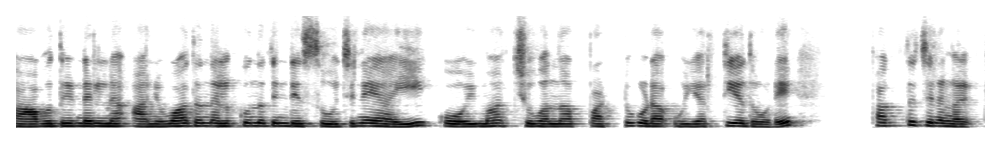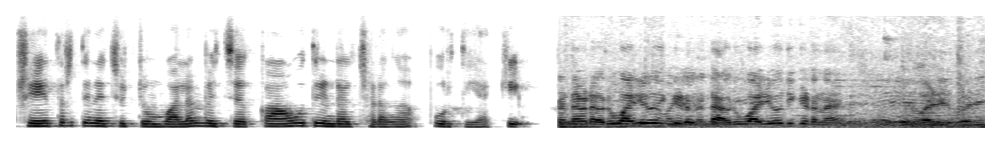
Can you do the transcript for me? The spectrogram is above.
കാവുതീണ്ടലിന് അനുവാദം നൽകുന്നതിന്റെ സൂചനയായി കോയ്മ ചുവന്ന പട്ടുകുട ഉയർത്തിയതോടെ ഭക്തജനങ്ങൾ ക്ഷേത്രത്തിന് ചുറ്റും വലം വെച്ച് കാവുതീണ്ടൽ ചടങ്ങ് പൂർത്തിയാക്കി. ഒരു വഴി ഒതുക്കിയിടണം കേട്ടോ ഒരു വഴി ഒതുക്കിയിടണേ വഴി വഴി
